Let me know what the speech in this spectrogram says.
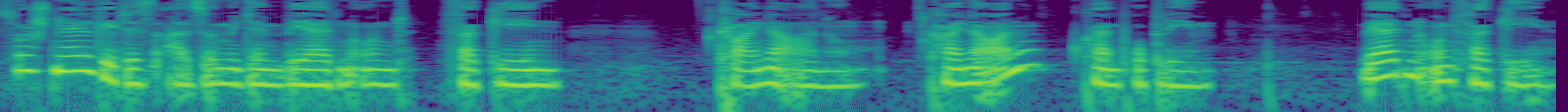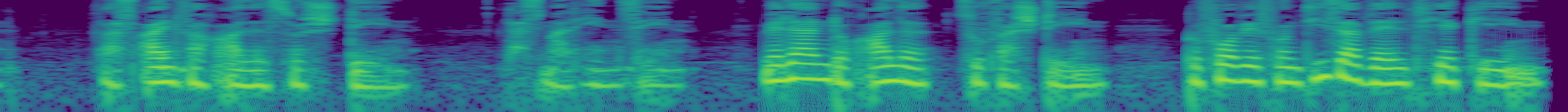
So schnell geht es also mit dem Werden und Vergehen. Keine Ahnung. Keine Ahnung? Kein Problem. Werden und Vergehen. Lass einfach alles so stehen. Lass mal hinsehen. Wir lernen doch alle zu verstehen, bevor wir von dieser Welt hier gehen.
